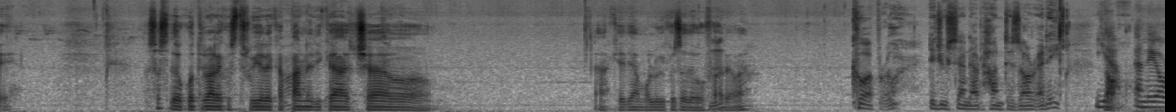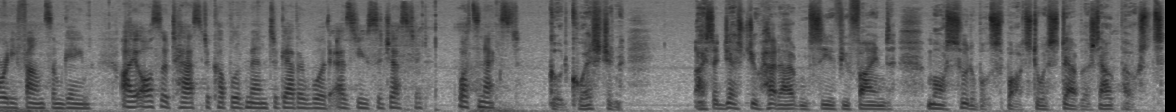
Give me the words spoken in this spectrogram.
Ok. Non so se devo continuare a costruire capanne di caccia o... Ah, chiediamo a lui cosa devo fare, va? Corporal, did you send out hunters already? Yeah, and they already found some game. I also tasked a couple of men to gather wood, as you suggested. What's next? Good question. I suggest you head out and see if you find more suitable spots to establish outposts.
